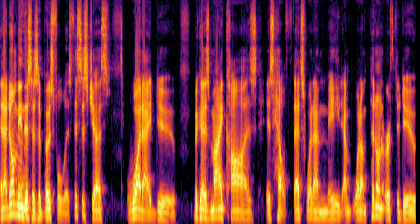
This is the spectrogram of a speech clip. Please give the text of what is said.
And I don't mean this as a boastful list. This is just what I do. because my cause is health. That's what I'm made, I'm what I'm put on earth to do.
